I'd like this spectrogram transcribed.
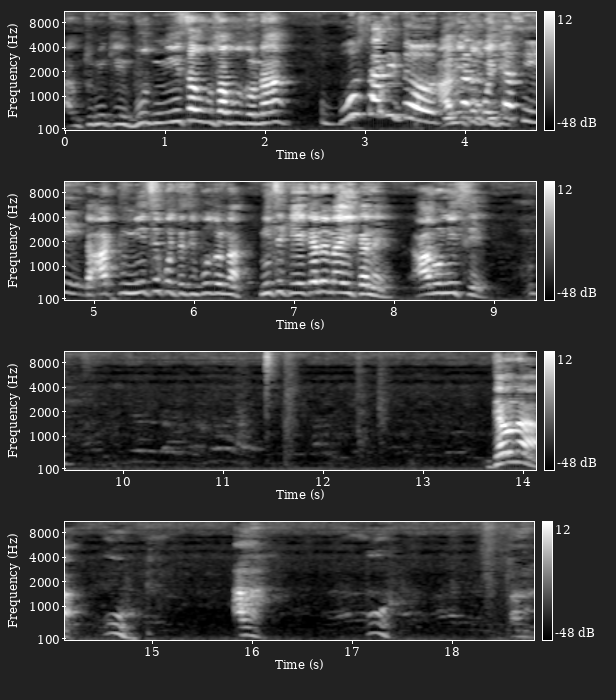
আর তুমি কি বুঝ নিচা উষা বুঝো না? বুঝতাছি তো আমি তো তো কইছি দিতাছি। তা আর নিচে কইতেছি বুঝো না নিচে কি এখানে না এখানে আরও নিচে। দেও না। উহ আহ উহ আহ।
